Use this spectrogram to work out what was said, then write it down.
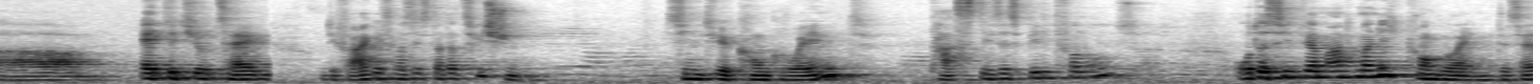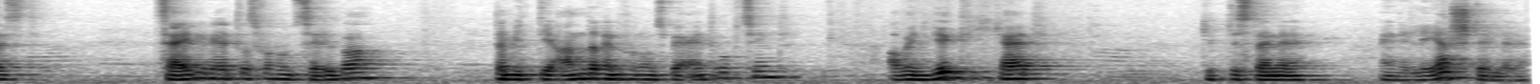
Attitude zeigen. Und die Frage ist, was ist da dazwischen? Sind wir kongruent? Passt dieses Bild von uns? Oder sind wir manchmal nicht kongruent? Das heißt, zeigen wir etwas von uns selber, damit die anderen von uns beeindruckt sind, aber in Wirklichkeit gibt es eine, eine Leerstelle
